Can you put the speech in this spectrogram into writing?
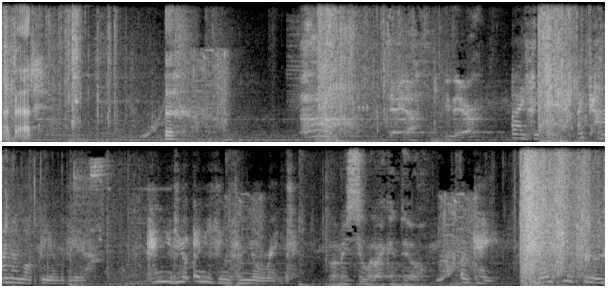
My bad. Ugh. Isaac, I can't unlock the elevator. Can you do anything from your end? Let me see what I can do. Okay. Once you're through,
